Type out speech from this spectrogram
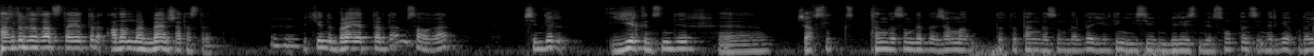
тағдырға қатысты аяттар адамдардың бәрін шатастырады. Өйткені бір аяттарда мысалға сендер еркінсіңдер ә, жақсылық таңдасаңдар да жамандықты таңдасаңдар да ертең есебін бересіңдер. Сондықтан сендерге құдай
